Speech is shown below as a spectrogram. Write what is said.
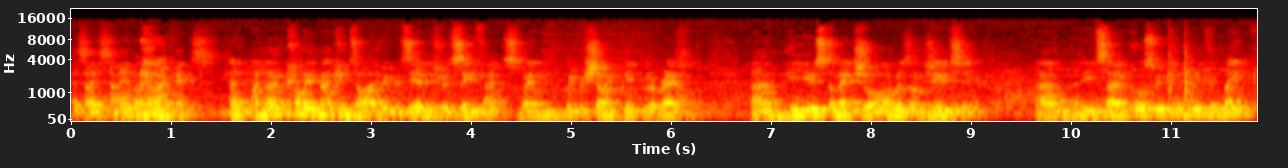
as they say. graphics. And I know Colin McIntyre, who was the editor of Ceefax, when we were showing people around, Um, he used to make sure I was on duty, um, and he'd say, of course, we can we can make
